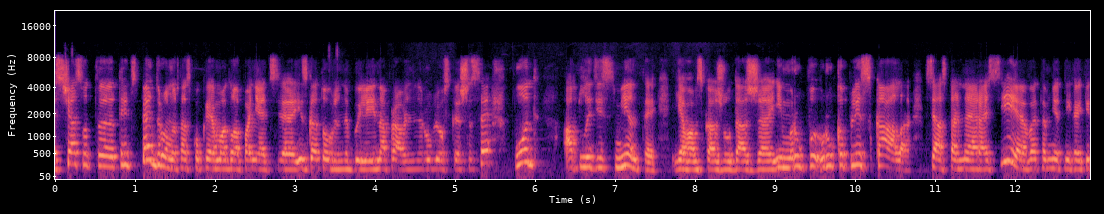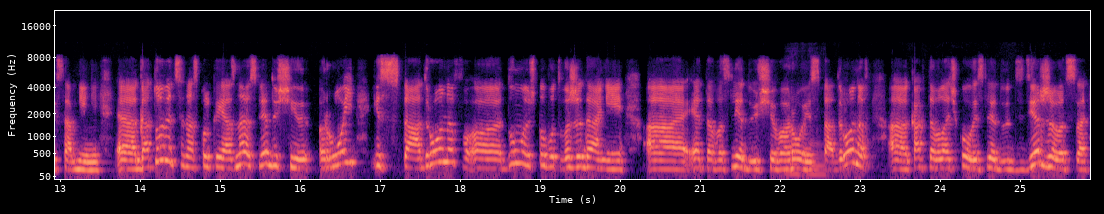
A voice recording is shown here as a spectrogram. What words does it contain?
Сейчас вот 30 э, 35 дронов, насколько я могла понять, э, изготовлены были и направлены на Рублевское шоссе под аплодисменты, я вам скажу, даже им рукоплескала вся остальная Россия, в этом нет никаких сомнений. Э, готовится, насколько я знаю, следующий рой из 100 дронов. Э, думаю, что вот в ожидании этого следующего роя из 100 дронов как-то Волочковой следует сдерживаться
